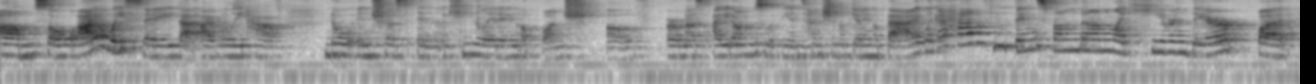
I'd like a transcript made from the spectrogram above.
Um, so I always say that I really have no interest in accumulating a bunch of Hermes items with the intention of getting a bag. Like I have a few things from them like here and there, but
